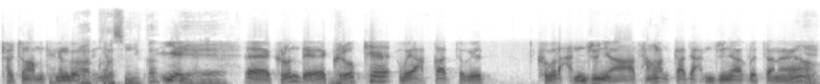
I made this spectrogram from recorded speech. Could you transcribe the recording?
결정하면 되는 아 거거든요. 그렇습니까? 예, 예. 예, 그런데 그렇게 왜 아까 저기 그걸 안 주냐 상한까지 안 주냐 그랬잖아요. 예.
